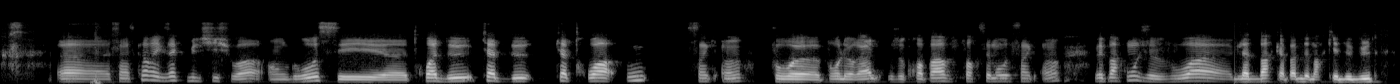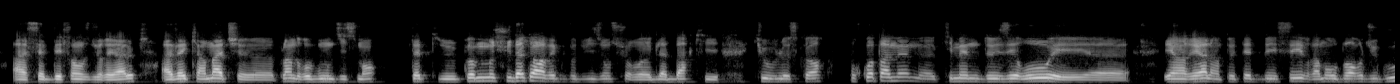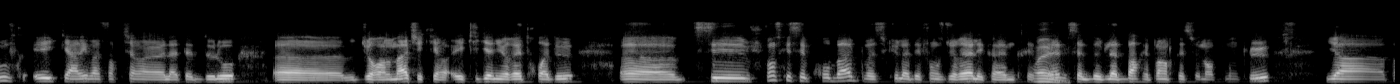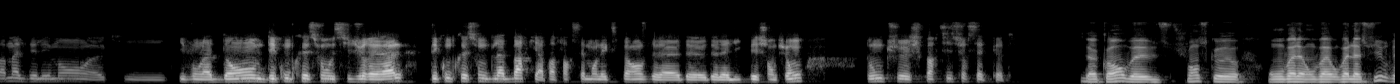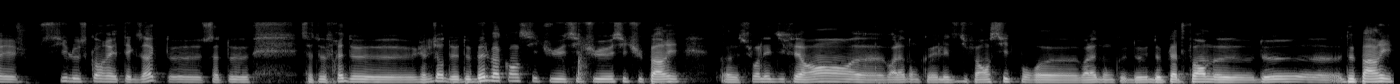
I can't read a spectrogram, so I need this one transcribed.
Euh, c'est un score exact multi-choix. En gros, c'est 3-2, 4-2, 4-3 ou 5-1 pour, pour le Real. Je ne crois pas forcément au 5-1, mais par contre, je vois Gladbach capable de marquer deux buts à cette défense du Real, avec un match euh, plein de rebondissements. Peut-être, euh, comme je suis d'accord avec votre vision sur euh, Gladbach qui ouvre le score, pourquoi pas même qui mène 2-0 et, et, un Real un peu tête baissée, vraiment au bord du gouffre, et qui arrive à sortir la tête de l'eau durant le match et qui, et qui gagnerait 3-2. Euh, je pense que c'est probable parce que la défense du Real est quand même très faible. Celle de Gladbach est pas impressionnante non plus. Il y a pas mal d'éléments euh, qui, qui, vont là-dedans. Décompression aussi du Real. Décompression de Gladbach qui n'a pas forcément l'expérience de la, de, de la, Ligue des Champions. Donc je, suis parti sur cette cote. D'accord, ben, je pense que on va, on va, on va la suivre et si le score est exact, euh, ça te, ça te ferait de, j'allais dire de, de, belles vacances si tu, si tu, si tu paries euh, sur les différents, euh, voilà donc les différents sites pour, voilà donc de, de plateformes de, de paris.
